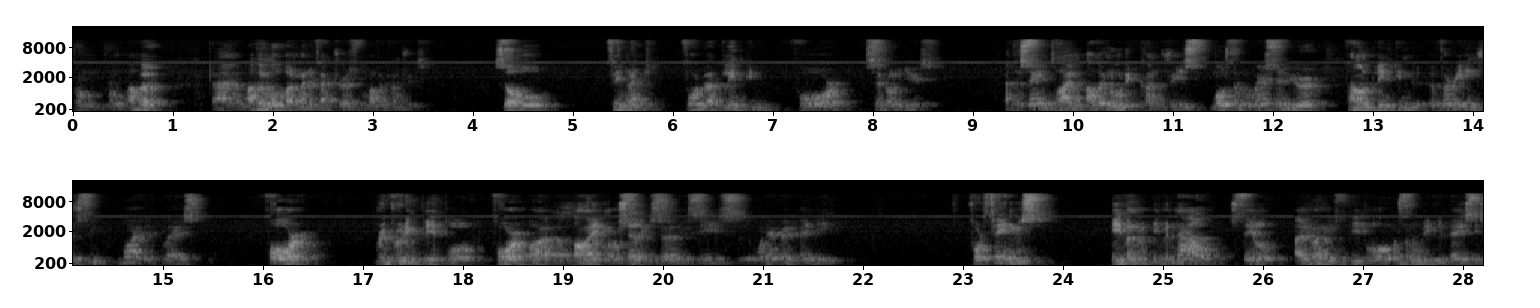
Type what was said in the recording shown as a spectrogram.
from, from other um, other mobile manufacturers from other countries. So Finland forgot LinkedIn for several years. At the same time, other Nordic countries, most of Western Europe, found LinkedIn a very interesting marketplace for recruiting people, for bu buying or selling services, whatever it may be. For Finns, even even now, still, I run into people almost on a weekly basis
